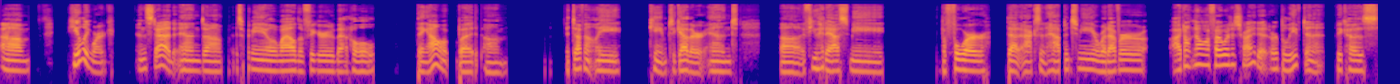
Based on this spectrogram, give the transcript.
um, healing work instead. And uh, it took me a while to figure that whole thing out, but um, it definitely came together. And uh, if you had asked me before that accident happened to me or whatever, I don't know if I would have tried it or believed in it because,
